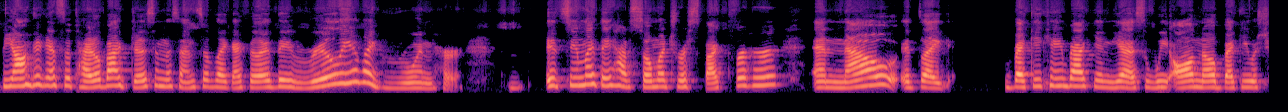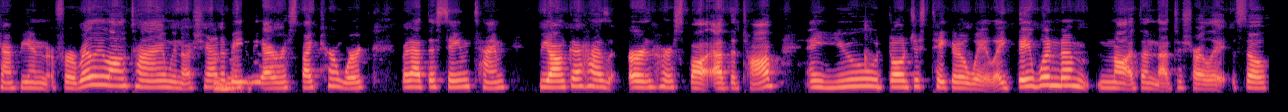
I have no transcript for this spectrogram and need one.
Bianca gets the title back just in the sense of like I feel like they really like ruined her. It seemed like they had so much respect for her and now it's like Becky came back and yes, we all know Becky was champion for a really long time. We know she had Mhm. a baby. I respect her work, but at the same time Bianca has earned her spot at the top and you don't just take it away. Like they wouldn't have not done that to Charlotte. So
